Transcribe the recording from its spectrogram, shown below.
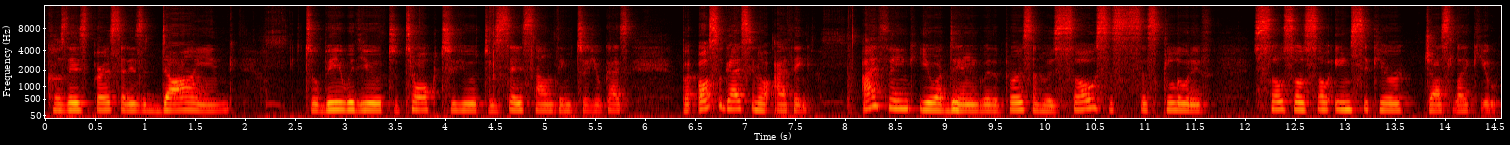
Because this person is dying to be with you, to talk to you, to say something to you guys. But also guys, you know, I think I think you are dealing with a person who is so seclusive, so, so, so insecure, just like you.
